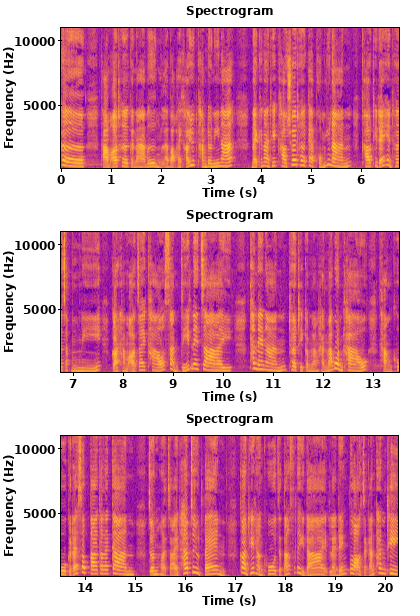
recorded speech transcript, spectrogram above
เธอทำเอาเธอกับหน้าบึ้งและบอกให้เขาหยุดคำเดี๋ยวนี้นะ ในขณะที่เขาช่วยเธอแกะผมอยู่นั้น เขาที่ได้เห็นเธอจากมุมนี้ ก็ทำเอาใจเขาสั่นจี๊ดในใจทันใดนั้น เธอที่กำลังหันมาบนเขาทั้งคู่ก็ได้สบตากันและกัน จนหัวใจแทบจะหยุดเต้น ก่อนที่ทั้งคู่จะตั้งสติได้ และเด้งตัวออกจากนั้นทันที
